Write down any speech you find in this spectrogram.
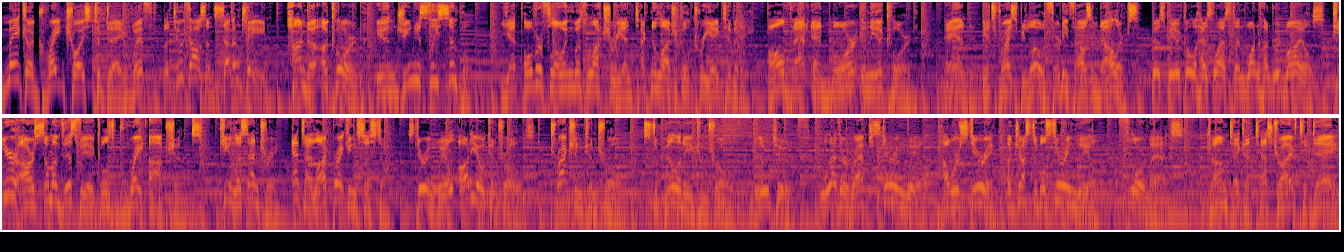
Make a great choice today with the 2017 Honda Accord. Ingeniously simple, yet overflowing with luxury and technological creativity. All that and more in the Accord. And it's priced below $30,000. This vehicle has less than 100 miles. Here are some of this vehicle's great options keyless entry, anti lock braking system, steering wheel audio controls, traction control, stability control, Bluetooth, leather wrapped steering wheel, power steering, adjustable steering wheel, floor mats. Come take a test drive today.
